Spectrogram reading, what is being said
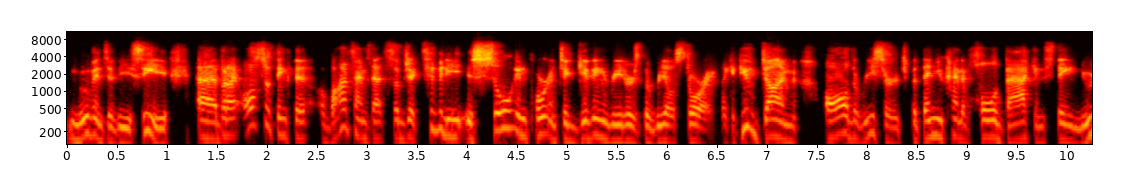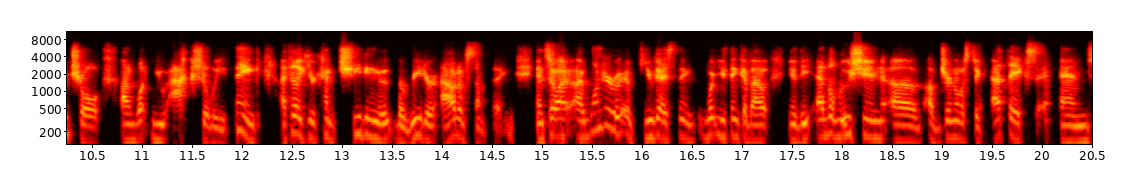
move into VC. Uh, but I also think that a lot of times that subjectivity is so important to giving readers the real story. Like if you've done all the research, but then you kind of hold back and stay neutral on what you actually think, I feel like you're kind of cheating the, the reader out of something. And so I, I, wonder if you guys think what you think about you know, the evolution of, of journalistic ethics and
